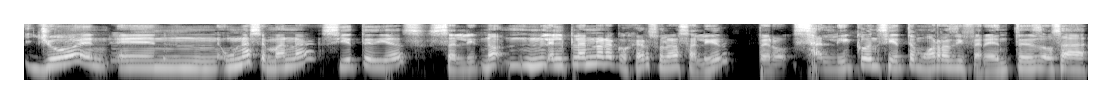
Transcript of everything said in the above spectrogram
yo en, en una semana, siete días, salí. No, el plan no era coger, solo era salir, pero salí con siete morras diferentes. O sea,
